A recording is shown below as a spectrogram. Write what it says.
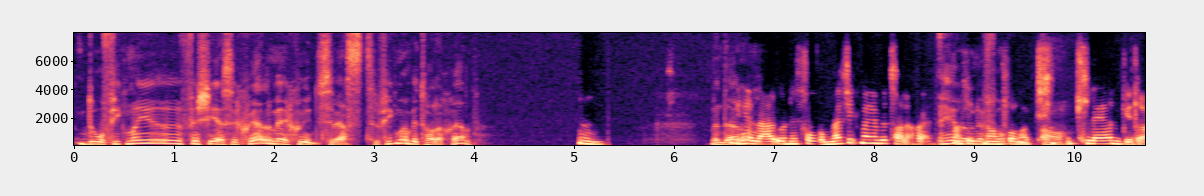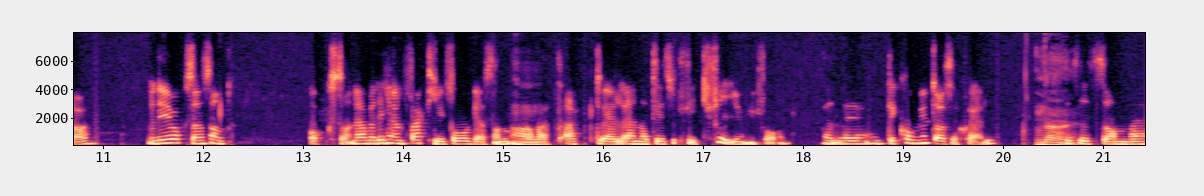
då fick man ju förse sig själv med skyddsväst, då fick man betala själv. Mm. Men där Hela uniformen fick man ju betala själv. Hela man fick uniform... någon form av ja. klädbidrag. Men det är också en sån också, nej, men det är en facklig fråga som mm. har varit aktuell ända tills vi fick fri uniform. Men det, det kommer ju inte av sig själv. Nej. Precis som eh,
